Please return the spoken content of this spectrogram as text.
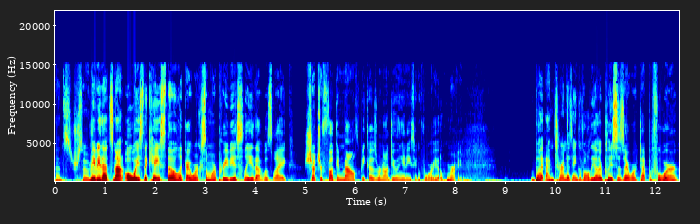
that's tr- so. Maybe true. that's not always the case though. Like I worked somewhere previously that was like, shut your fucking mouth because we're not doing anything for you. right. But I'm trying to think of all the other places I worked at before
